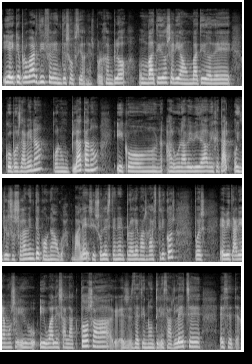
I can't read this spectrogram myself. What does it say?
Y hay que probar diferentes opciones. Por ejemplo, un batido sería un batido de copos de avena con un plátano y con alguna bebida vegetal o incluso solamente con agua, ¿vale? Si sueles tener problemas gástricos, pues evitaríamos igual esa lactosa, es decir, no utilizar leche, etc.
